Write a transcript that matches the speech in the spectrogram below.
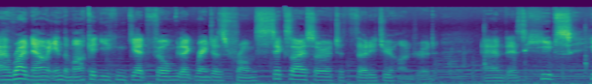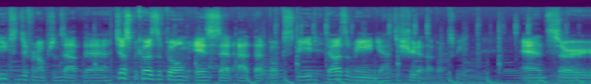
uh, right now in the market, you can get film that ranges from 6 ISO to 3200 and there's heaps heaps of different options out there. Just because the film is set at that box speed doesn't mean you have to shoot at that box speed. And so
